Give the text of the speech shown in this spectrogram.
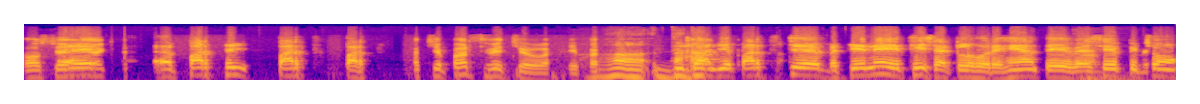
Australia Perth Perth Perth. ਅੱਛਾ ਪਰਥ ਵਿੱਚ ਹੋ। ਹਾਂ ਜੀ ਪਰਥ ਚ ਬੱਚੇ ਨੇ ਇੱਥੇ ਸੈਟਲ ਹੋ ਰਹੇ ਆ ਤੇ ਵੈਸੇ ਪਿੱਛੋਂ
